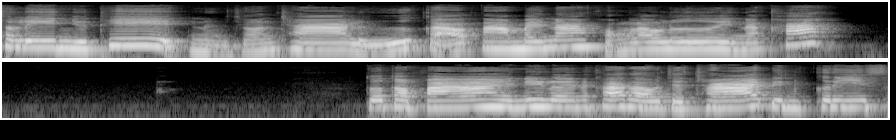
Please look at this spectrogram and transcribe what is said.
สลีนอยู่ที่ 1 ช้อนชาหรือกาวตามใบหน้าของเราเลยนะคะ ตัวต่อไปนี่เลยนะคะ เราจะใช้เป็นกรีซ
